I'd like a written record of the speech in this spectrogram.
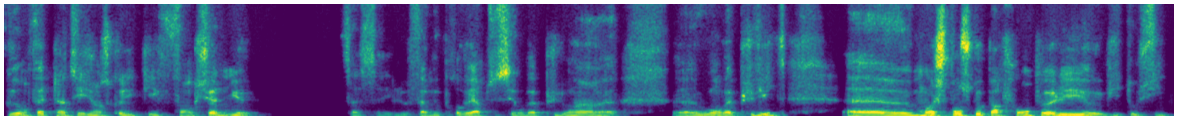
que en fait, l'intelligence collective fonctionne mieux ça, c'est le fameux proverbe, tu sais, on va plus loin euh, ou on va plus vite. Moi, je pense que parfois, on peut aller vite aussi.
